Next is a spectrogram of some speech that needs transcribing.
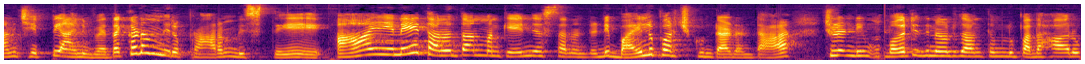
అని చెప్పి ఆయన వెతకడం మీరు ప్రారంభిస్తే ఆయనే తను తాను మనకి ఏం చేస్తారంటే బయలుపరుచుకుంటాడంట. చూడండి మొదటి దినవృత్తాంతములు పదహారు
